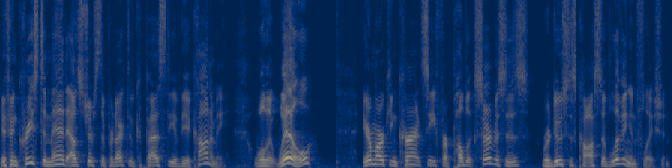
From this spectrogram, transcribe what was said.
If increased demand outstrips the productive capacity of the economy, well, it will. Earmarking currency for public services reduces cost of living inflation.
